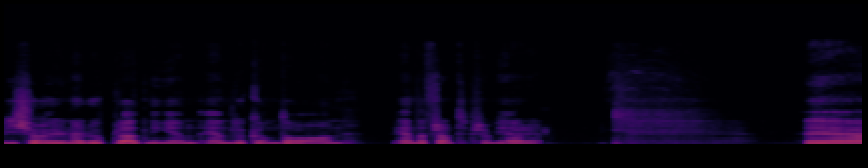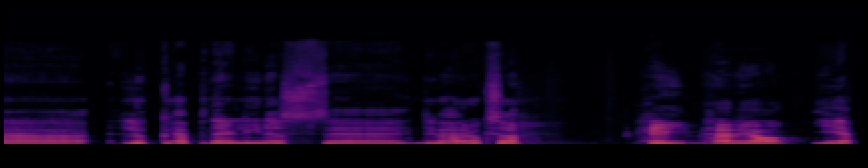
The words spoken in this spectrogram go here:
Vi kör ju den här uppladdningen en lucka om dagen ända fram till premiären. Eh, lucköppnare Linus, eh, du är här också. Hej, här är jag. Jep.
